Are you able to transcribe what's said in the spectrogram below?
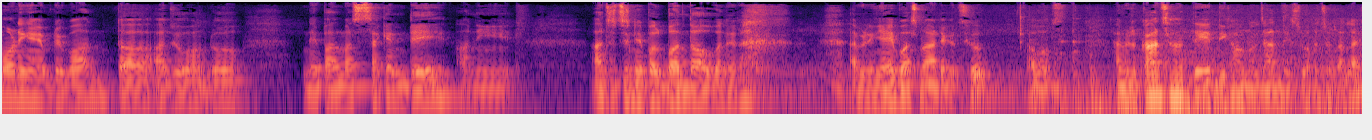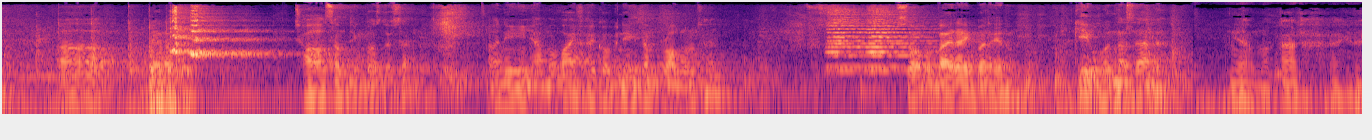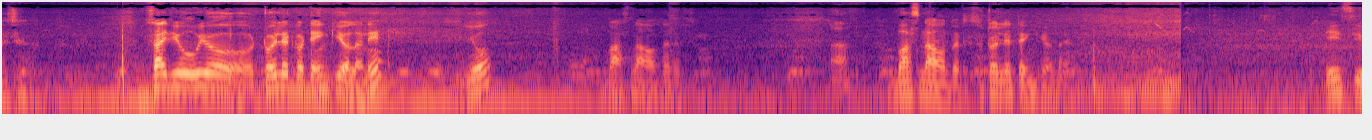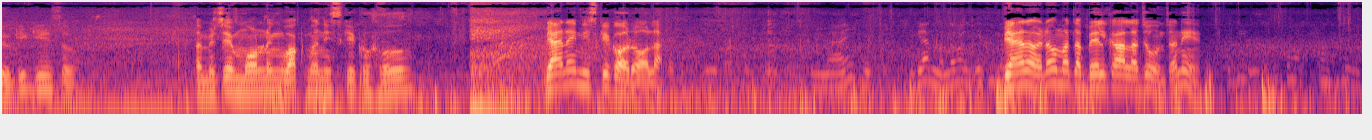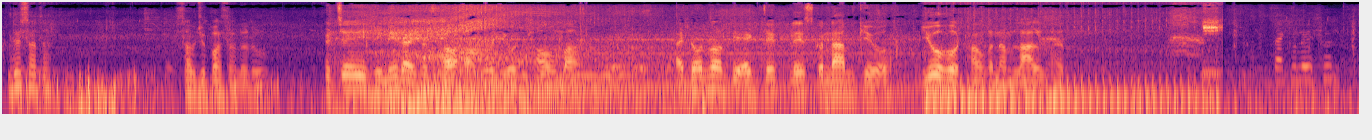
Morning every one त आज हाम्रो नेपालमा सेकेन्ड डे अनि आज चाहिँ नेपाल बन्द हो भनेर हामीहरू यहीँ बस्न आँटेको छु। अब हामीहरू कहाँ छ त्यही देखाउनु जाँदैछु हजुरहरूलाई। छ समथिङ बस्दैछ अनि यहाँमा वाइफाईको पनि एकदम प्रब्लम छ। सो अब बाहिर एकबार हेरौँ के हो नजारा यहाँ हाम्रो कार छ सायद यो उयो टोइलेटको ट्याङ्की होला नि? यो? बास्ना आउँदो रहेछ। बास्ना आउँदो रहेछ। टोइलेट ट्याङ्की होला यो। एसी हो कि गेस हो? हामी चाहिँ मर्निङ वाकमा निस्केको हो। बिहानै निस्केकोहरू होला। बिहान होइन हौ मतलब बेलुकावाला जो हुन्छ नि। देश त सब्जी पसलहरू। यो चाहिँ हिँडिरहेको छ अब यो ठाउँमा I don't know the exact प्लेसको नाम के हो यो हो ठाउँको नाम लालघर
